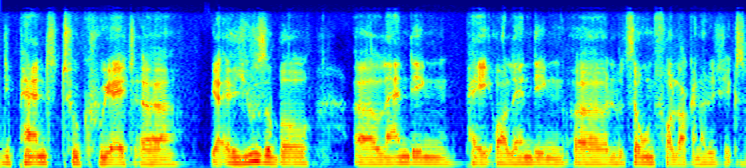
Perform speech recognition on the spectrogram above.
depend to create a yeah a usable uh, landing pay or landing uh, zone for log analytics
